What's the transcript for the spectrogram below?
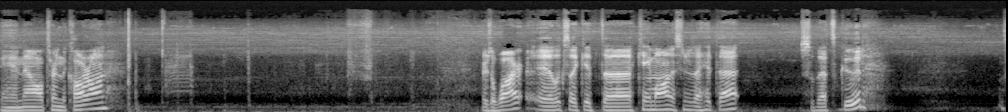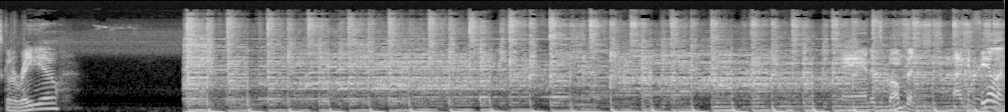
And now I'll turn the car on. There's a wire. It looks like it uh, came on as soon as I hit that. So that's good. Let's go to radio. Bumping. I can feel it.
